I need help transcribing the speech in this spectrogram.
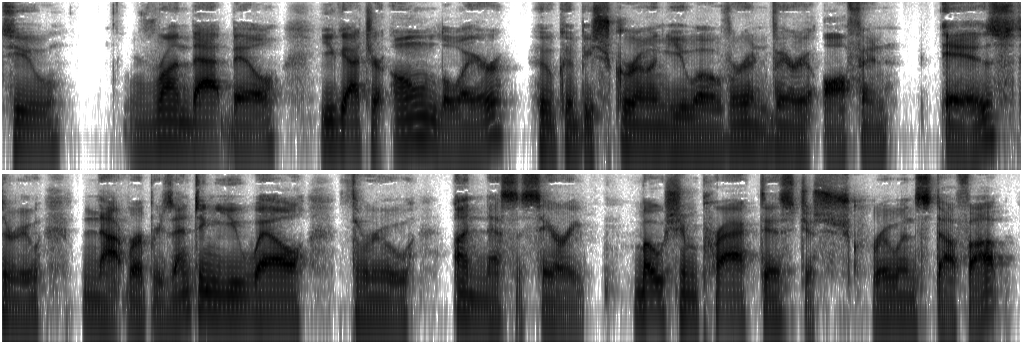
to run that bill. You got your own lawyer who could be screwing you over and very often is through not representing you well, through unnecessary motion practice, just screwing stuff up,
